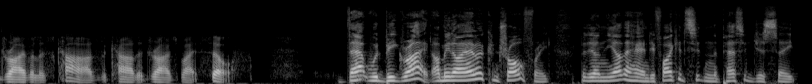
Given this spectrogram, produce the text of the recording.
driverless cars, the car that drives by itself? That would be great. I mean, I am a control freak, but on the other hand, if I could sit in the passenger seat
